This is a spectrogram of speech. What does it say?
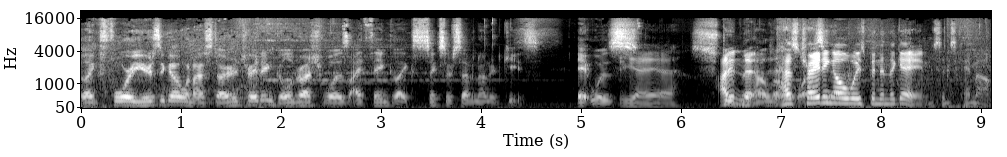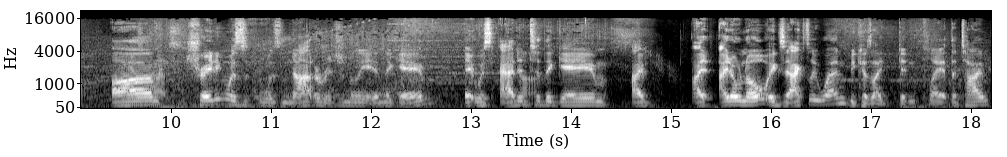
like four years ago when I started trading, Gold Rush was I think like six or seven hundred keys, it was Yeah, yeah. I didn't know. Has was, trading yeah. always been in the game since it came out? Um, Yes, it has. trading was was not originally in the game. It was added to Oh. the game. I, I I don't know exactly when because I didn't play at the time.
